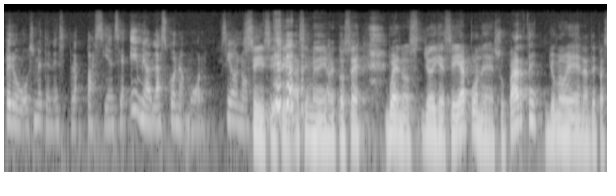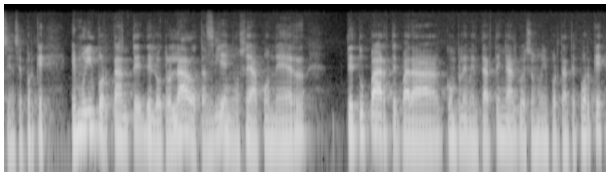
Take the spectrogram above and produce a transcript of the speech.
pero vos me tenés paciencia y me hablas con amor, ¿sí o no? Sí, sí, sí, así me dijo. Entonces, bueno, yo dije, si ella pone de su parte, yo me voy a llenar de paciencia, porque es muy importante del otro lado también, o sea, poner de tu parte para complementarte en algo, eso es muy importante porque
